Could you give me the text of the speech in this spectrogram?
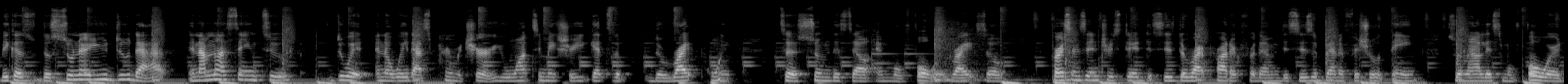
because the sooner you do that, and I'm not saying to do it in a way that's premature. You want to make sure you get to the, the right point to assume the sale and move forward, right? So person's interested, this is the right product for them, this is a beneficial thing. So now let's move forward.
